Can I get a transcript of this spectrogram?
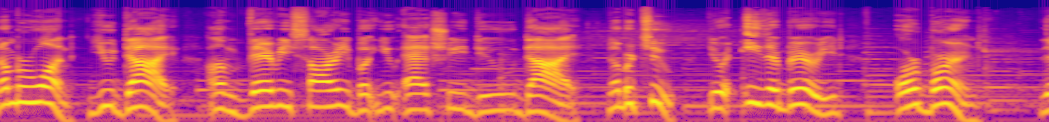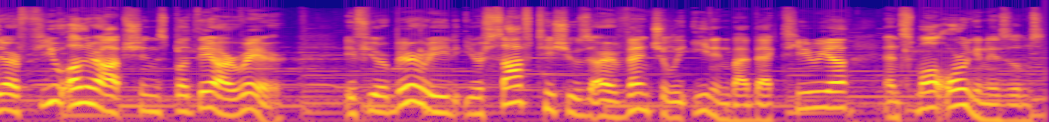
Number 1. You die. I'm very sorry, but you actually do die. Number 2. You're either buried or burned. There are few other options, but they are rare. If you're buried, your soft tissues are eventually eaten by bacteria and small organisms.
